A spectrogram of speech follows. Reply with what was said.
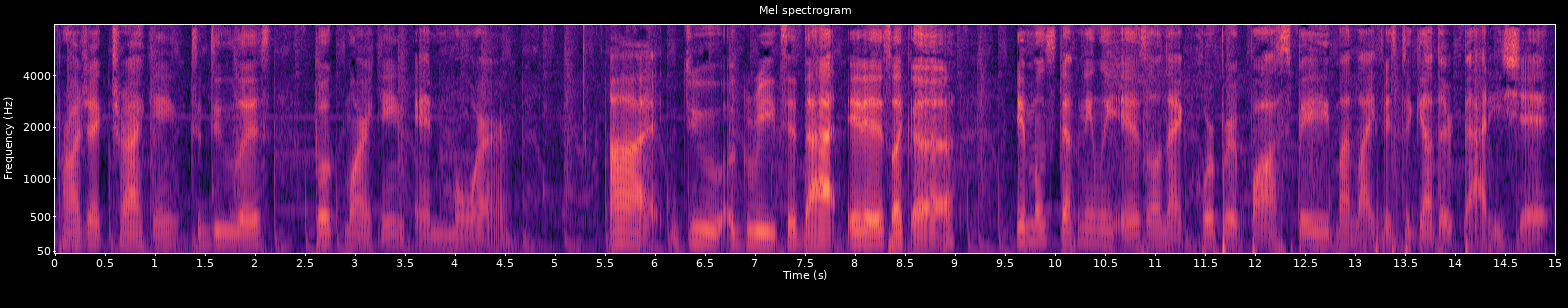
project tracking, to do list, bookmarking, and more. I do agree to that. It is like a it most definitely is on that corporate boss babe, my life is together baddie shit.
